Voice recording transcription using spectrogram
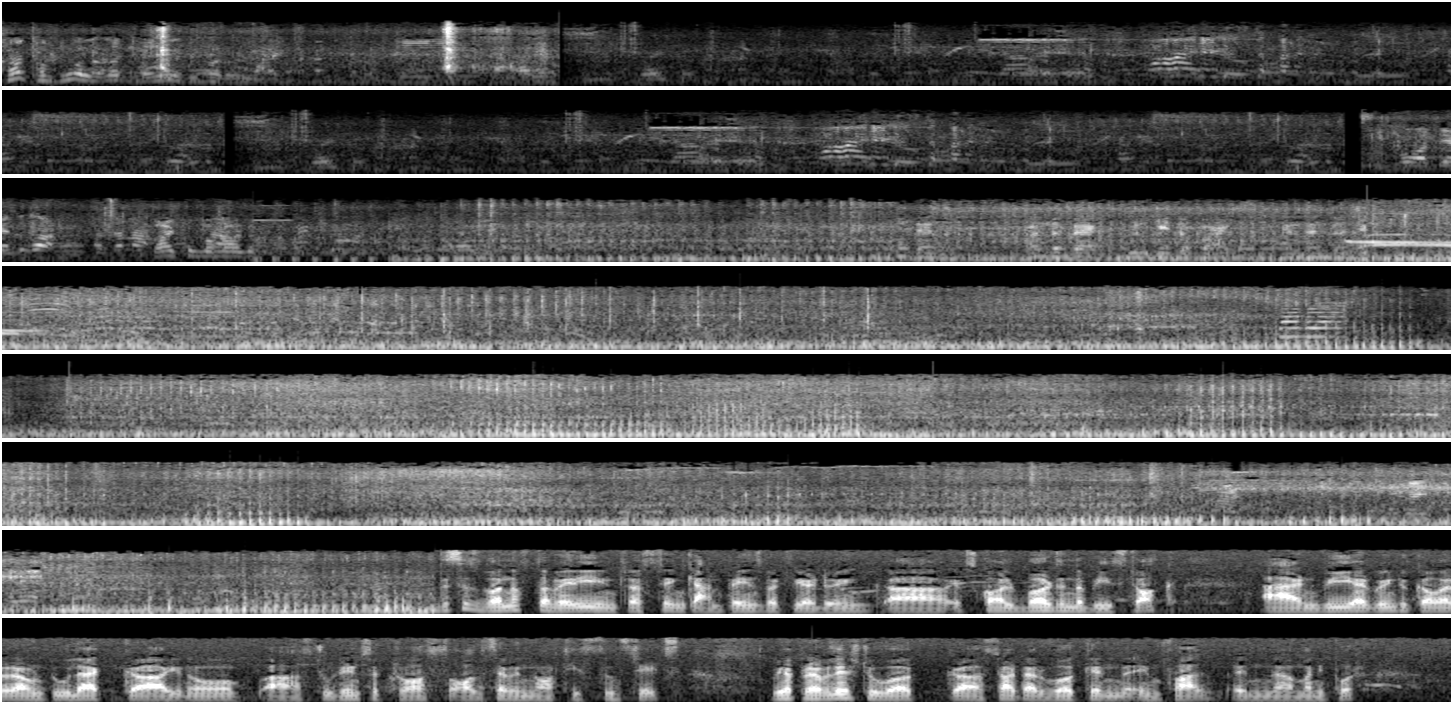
他投多了，他投了一块多嘛。Kaç kullanmadı? On the back will be the bike and then the This is one of the very interesting campaigns that we are doing. Uh, it's called Birds in the Beanstalk, and we are going to cover around two lakh, uh, you know, uh, students across all seven northeastern states. We are privileged to work, uh, start our work in Imphal in uh, Manipur,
